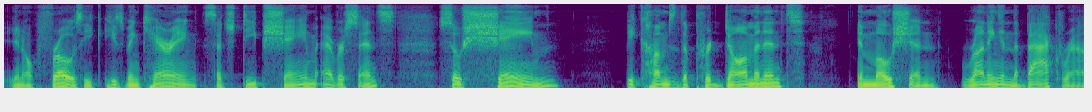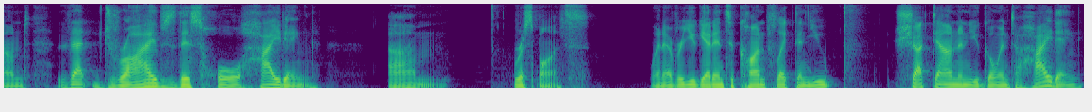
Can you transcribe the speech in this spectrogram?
you know froze. He he's been carrying such deep shame ever since. So shame becomes the predominant emotion running in the background that drives this whole hiding um, response. Whenever you get into conflict and you shut down and you go into hiding,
